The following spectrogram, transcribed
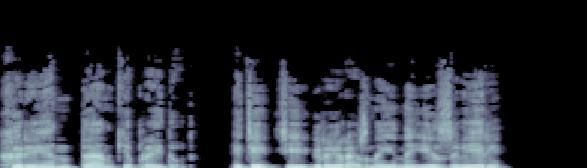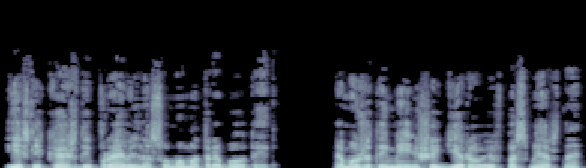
хрен танки пройдут, эти тигры и разные иные звери. Если каждый правильно с умом отработает, а может и меньше героев посмертно,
